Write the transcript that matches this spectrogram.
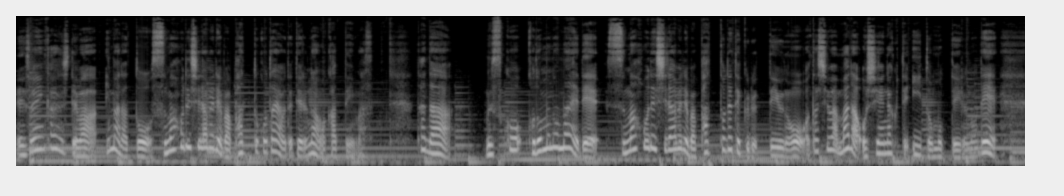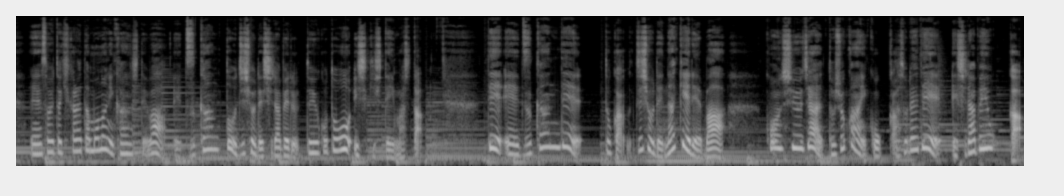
えそれに関しては今だとスマホで調べればパッと答えは出てるのは分かっています。ただ息子子供の前でスマホで調べればパッと出てくるっていうのを私はまだ教えなくていいと思っているので、えー、そういった聞かれたものに関しては、えー、図鑑と辞書で調べるということを意識していました。で、えー、図鑑でとか辞書でなければ今週じゃあ図書館行こうかそれで調べようか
